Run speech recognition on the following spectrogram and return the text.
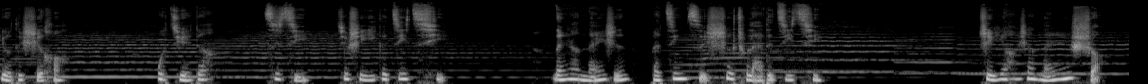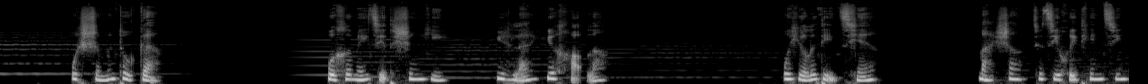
有的时候，我觉得自己。就是一个机器，能让男人把精子射出来的机器。只要让男人爽，我什么都干。我和梅姐的生意越来越好了，我有了点钱，马上就寄回天津，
